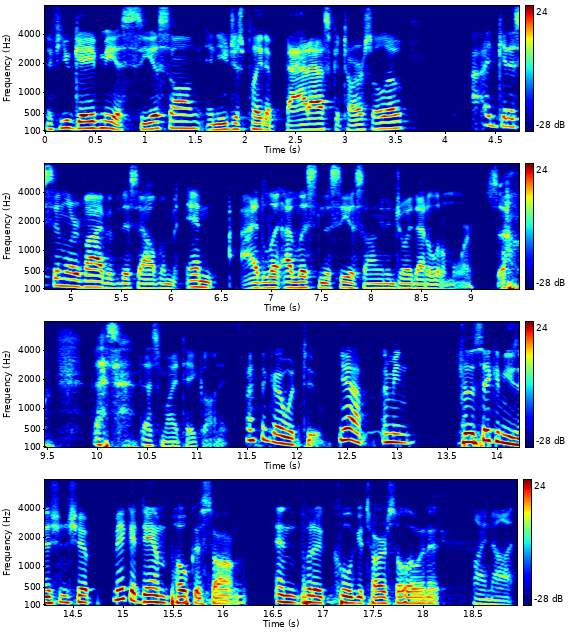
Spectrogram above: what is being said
if you gave me a Sia song and you just played a badass guitar solo, I'd get a similar vibe of this album, and I'd li- I'd listen to Sia song and enjoy that a little more. So that's that's my take on it. I think I would too. Yeah, I mean, for the sake of musicianship, make a damn polka song and put a cool guitar solo in it. Why not?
